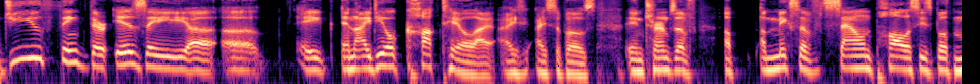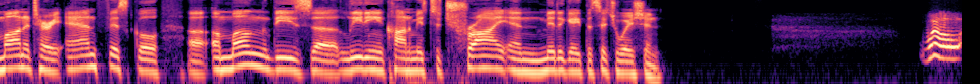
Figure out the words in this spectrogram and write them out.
do you think there is a, uh, uh, a an ideal cocktail, I, I, I suppose, in terms of a a mix of sound policies, both monetary and fiscal, uh, among these uh, leading economies to try and mitigate the situation? Well,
